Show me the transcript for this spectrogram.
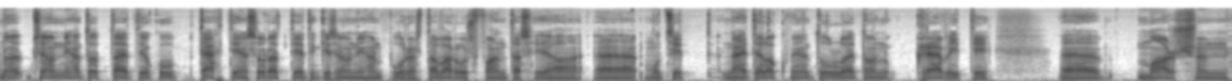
no se on ihan totta, että joku Tähtien sodat tietenkin se on ihan puhdasta avaruusfantasiaa, mutta sitten näitä elokuvia on tullut, että on Gravity, Martian,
